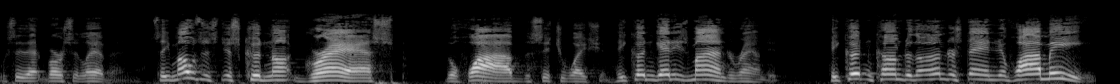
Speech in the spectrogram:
We see that verse 11. See, Moses just could not grasp the why of the situation. He couldn't get his mind around it. He couldn't come to the understanding of why me.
